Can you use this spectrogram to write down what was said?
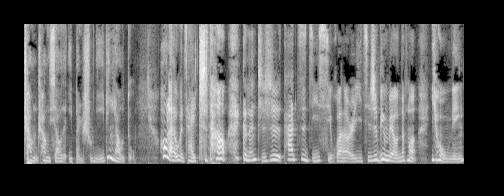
常畅销的一本书，你一定要读。后来我才知道，可能只是他自己喜欢而已，其实并没有那么有名。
